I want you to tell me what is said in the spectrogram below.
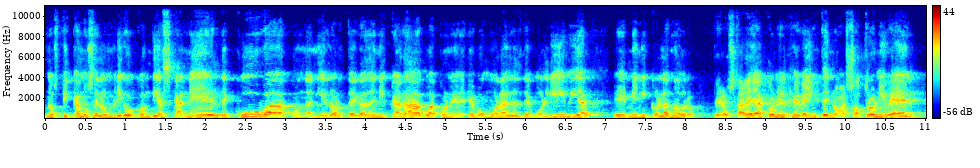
nos picamos el ombligo con Díaz Canel de Cuba, con Daniel Ortega de Nicaragua, con Evo Morales de Bolivia, eh, mi Nicolás Maduro. Pero estar allá con el G20 no, es otro nivel,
